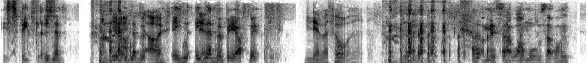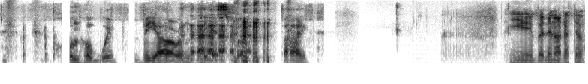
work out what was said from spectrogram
He's speechless. He'd never, yeah, he'd never, he'd, he'd Yeah. never be off it. Never thought of that. I missed that one. What was that one? Pornhub with VR and PS5. yeah, but then I'd have to,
